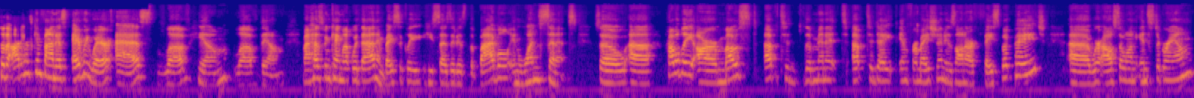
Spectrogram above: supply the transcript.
So the audience can find us everywhere as Love Him, Love Them. My husband came up with that, and basically he says it is the Bible in one sentence. So uh, probably our most up to the minute, up to date information is on our Facebook page. Uh, we're also on Instagram.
